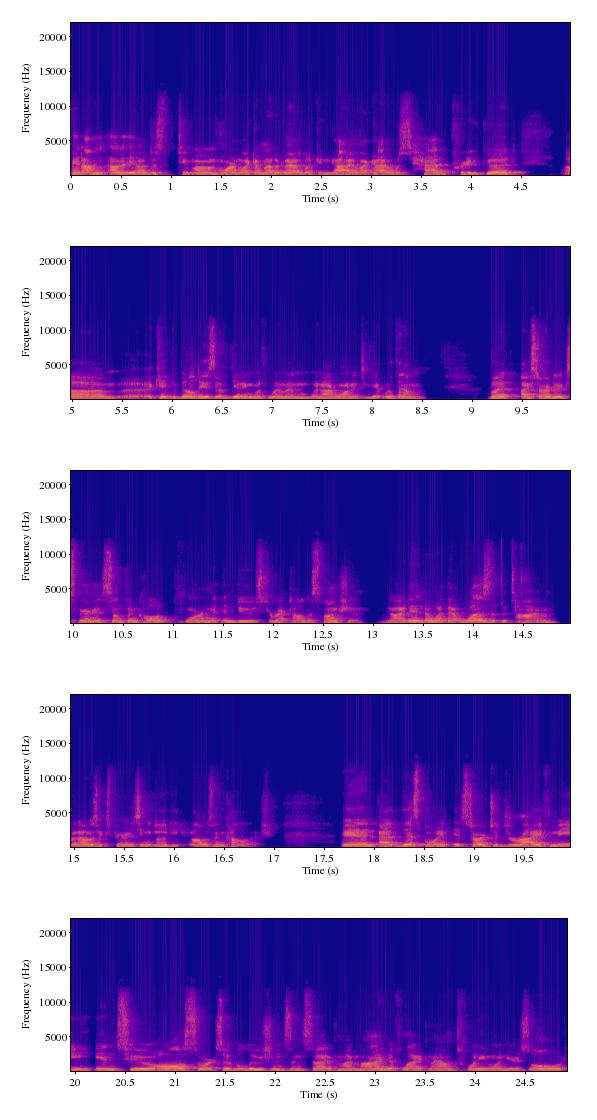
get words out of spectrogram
And I'm, uh, you know, just toot my own horn. Like I'm not a bad looking guy. Like I was had pretty good um, uh, capabilities of getting with women when I wanted to get with them. But I started to experience something called porn induced erectile dysfunction. Now, I didn't know what that was at the time, but I was experiencing ED while I was in college. And at this point, it started to drive me into all sorts of illusions inside of my mind of like, man, I'm 21 years old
